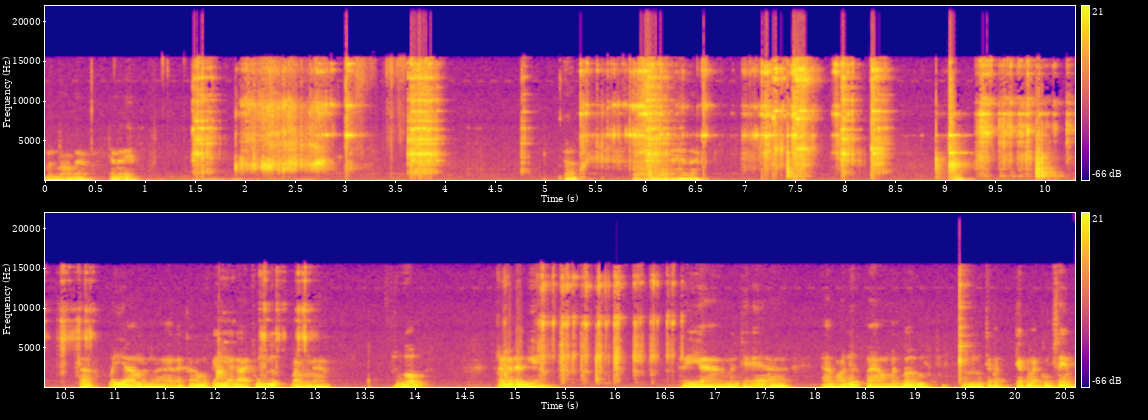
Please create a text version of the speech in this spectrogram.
mình bỏ vào cho nó đẹp đó bỏ đá này đó. đó bây giờ mình đã có một cái đài phun nước bằng gốm rất là đơn giản thì à, mình sẽ à, bỏ nước vào mình bơm cho, cho các bạn cùng xem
